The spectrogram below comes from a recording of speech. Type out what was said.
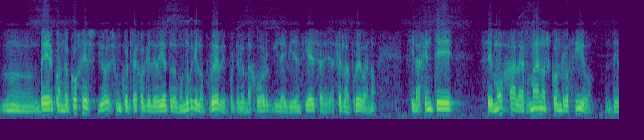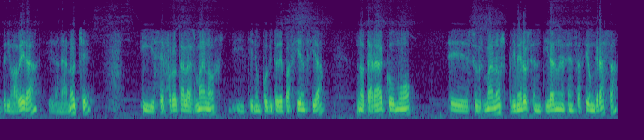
mm, ver cuando coges, yo es un consejo que le doy a todo el mundo porque lo pruebe, porque lo mejor y la evidencia es hacer la prueba, ¿no? Si la gente se moja las manos con rocío de primavera, en la noche, y se frota las manos y tiene un poquito de paciencia, notará cómo eh, sus manos primero sentirán una sensación grasa,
